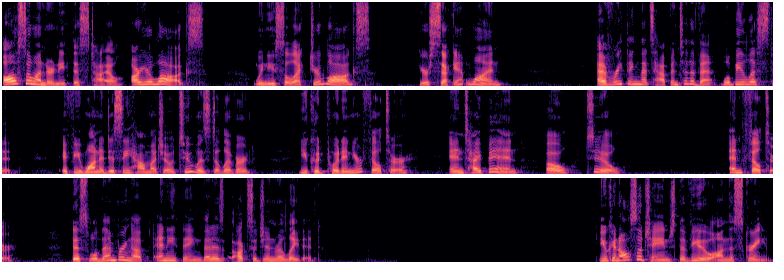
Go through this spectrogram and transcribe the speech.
Also underneath this tile are your logs. When you select your logs, your second one, everything that's happened to the vent will be listed. If you wanted to see how much O2 was delivered, you could put in your filter and type in O2 and filter. This will then bring up anything that is oxygen related. You can also change the view on the screen.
